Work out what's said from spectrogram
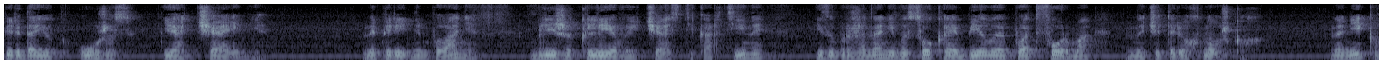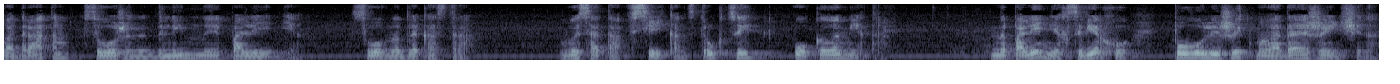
передают ужас и отчаяние. На переднем плане, ближе к левой части картины, изображена невысокая белая платформа на четырех ножках. На ней квадратом сложены длинные поленья, словно для костра. Высота всей конструкции около метра. На поленьях сверху полулежит молодая женщина,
